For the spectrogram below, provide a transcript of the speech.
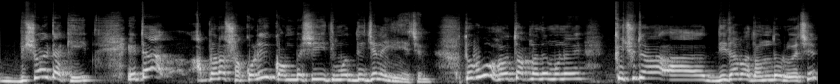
বিষয়টা কি এটা আপনারা সকলেই কম বেশি ইতিমধ্যে জেনে নিয়েছেন তবুও হয়তো আপনাদের মনে কিছুটা দ্বিধা বা দ্বন্দ্ব রয়েছে।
